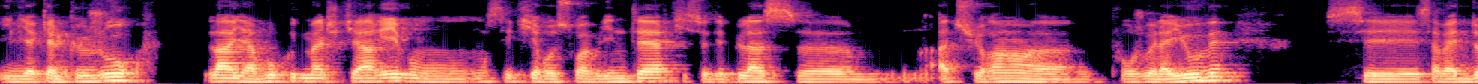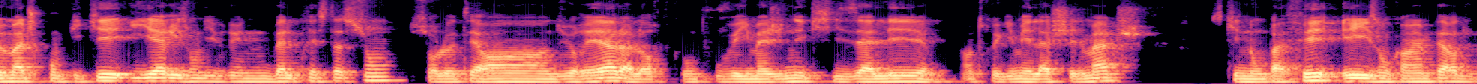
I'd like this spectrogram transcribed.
il y a quelques jours. Là, il y a beaucoup de matchs qui arrivent. On, sait qu'ils reçoivent l'Inter, qui se déplace euh, à Turin euh, pour jouer la Juve. ça va être deux matchs compliqués. Hier, ils ont livré une belle prestation sur le terrain du Real, alors qu'on pouvait imaginer qu'ils allaient, entre guillemets, lâcher le match, ce qu'ils n'ont pas fait, et ils ont quand même perdu.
